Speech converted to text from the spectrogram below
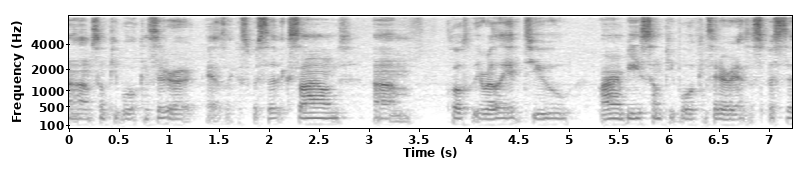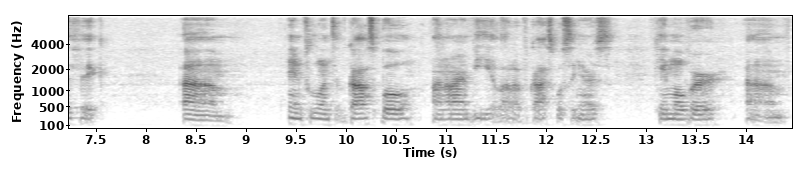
Um, some people will consider it as like a specific sound um, closely related to R&B some people consider it as a specific um, influence of gospel on R&B a lot of gospel singers came over um,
